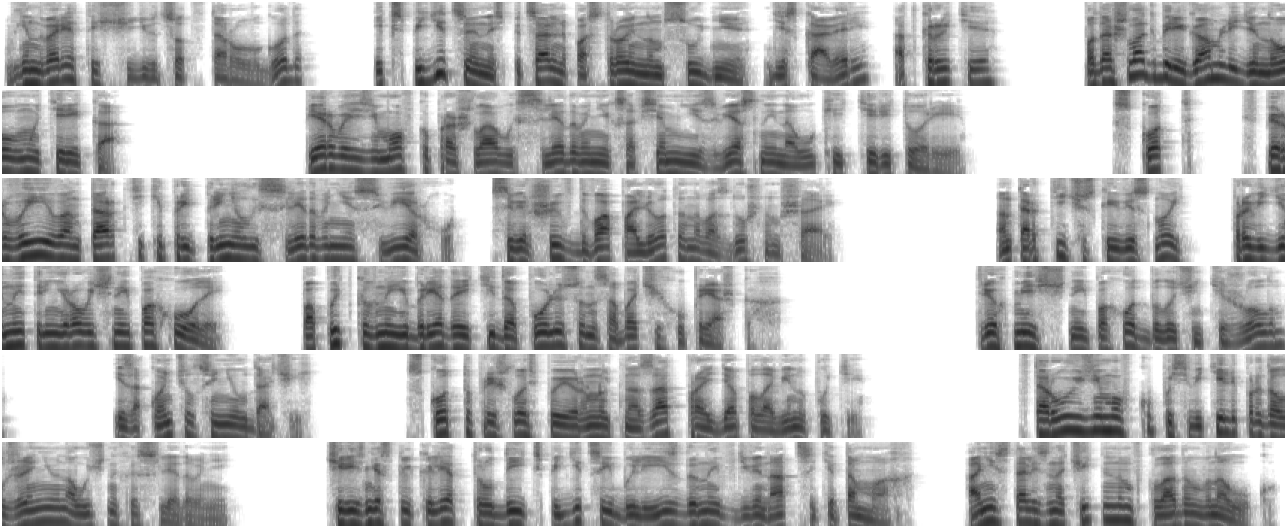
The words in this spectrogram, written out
В январе 1902 года экспедиция на специально построенном судне Discovery «Открытие» подошла к берегам ледяного материка. Первая зимовка прошла в исследованиях совсем неизвестной науке территории. Скотт впервые в Антарктике предпринял исследования сверху, совершив два полета на воздушном шаре. Антарктической весной проведены тренировочные походы, попытка в ноябре дойти до полюса на собачьих упряжках. Трехмесячный поход был очень тяжелым и закончился неудачей. Скотту пришлось повернуть назад, пройдя половину пути. Вторую зимовку посвятили продолжению научных исследований. Через несколько лет труды экспедиции были изданы в 12 томах. Они стали значительным вкладом в науку.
